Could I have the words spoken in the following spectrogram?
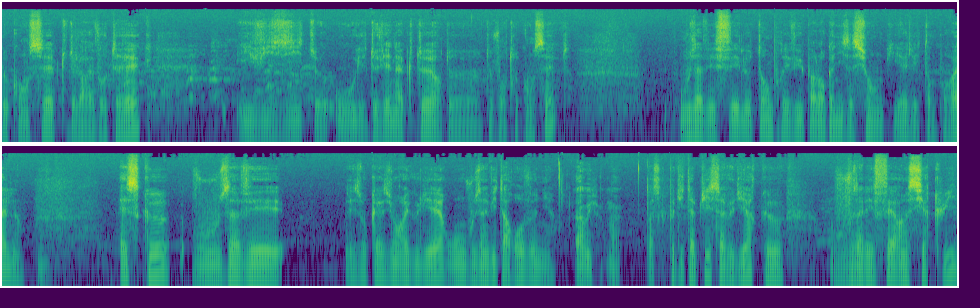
le concept de la Révothèque. Ils visitent ou ils deviennent acteurs de, votre concept. Vous avez fait le temps prévu par l'organisation qui, elle, est temporelle. Est-ce que vous avez les occasions régulières où on vous invite à revenir? Ah oui, Parce que petit à petit, ça veut dire que vous allez faire un circuit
